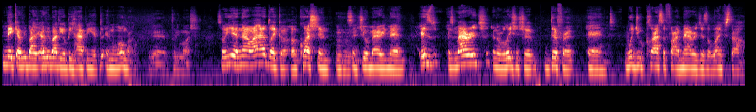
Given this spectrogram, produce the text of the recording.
make everybody everybody will be happy in the long run. Yeah, pretty much. So yeah, now I had like a, a question Mhm. since you're a married man. Is is marriage and a relationship different and would you classify marriage as a lifestyle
